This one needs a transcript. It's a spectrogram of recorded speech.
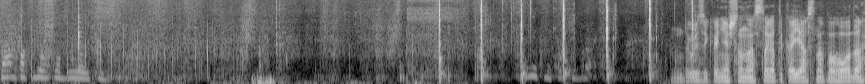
Там покльовка була і тут. була. Ні, не хоче брати. Ну, Друзі, звісно, у нас зараз така ясна погода.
